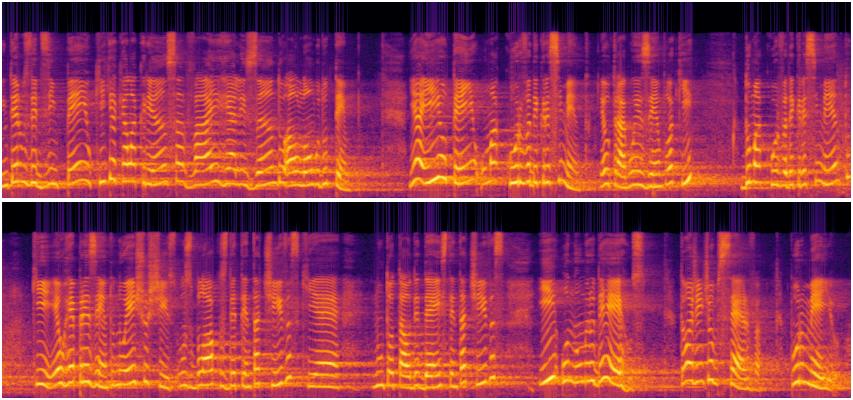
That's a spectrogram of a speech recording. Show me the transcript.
em termos de desempenho, o que, que aquela criança vai realizando ao longo do tempo. E aí eu tenho uma curva de crescimento. Eu trago um exemplo aqui de uma curva de crescimento que eu represento no eixo X os blocos de tentativas, que é num total de 10 tentativas, e o número de erros. Então a gente observa por meio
